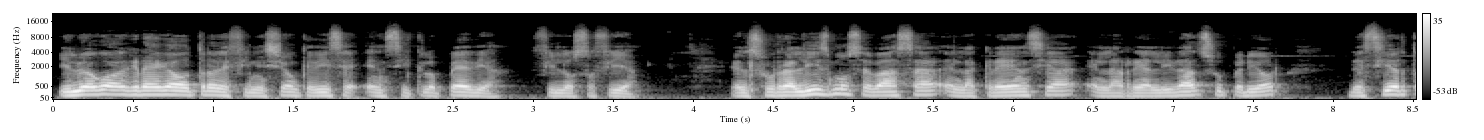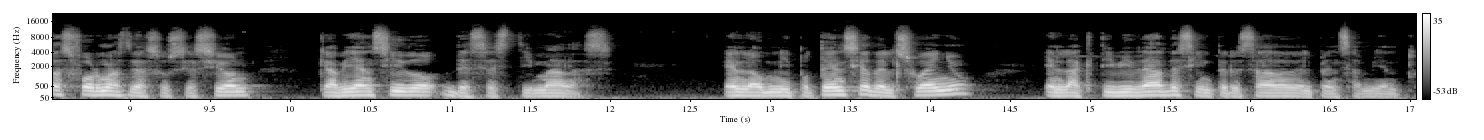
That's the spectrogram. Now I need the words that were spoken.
Y luego agrega otra definición que dice enciclopedia, filosofía. El surrealismo se basa en la creencia en la realidad superior de ciertas formas de asociación que habían sido desestimadas, en la omnipotencia del sueño, en la actividad desinteresada del pensamiento.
